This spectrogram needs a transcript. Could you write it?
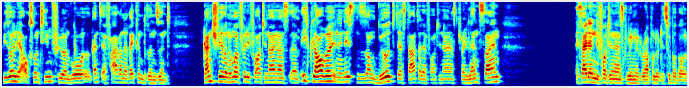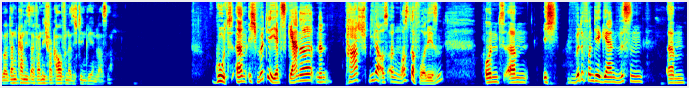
Wie soll der auch so ein Team führen, wo ganz erfahrene Recken drin sind? Ganz schwere Nummer für die 49ers. Ähm, ich glaube, in der nächsten Saison wird der Starter der 49ers Trey Lance sein. Es sei denn, die 49ers gewinnen mit Garoppolo den Super Bowl, weil dann kann ich es einfach nicht verkaufen, dass ich den gehen lasse. Gut, ähm, ich würde dir jetzt gerne ein paar Spieler aus eurem Roster vorlesen. Und ähm, ich würde von dir gern wissen, ähm,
